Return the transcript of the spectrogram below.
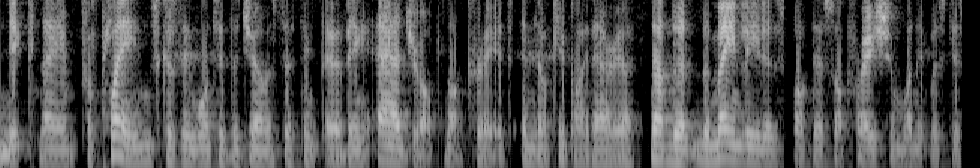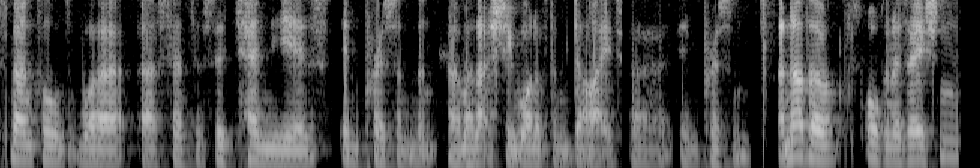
nickname for planes because they wanted the Germans to think they were being airdropped, not created in the occupied area. Now, the, the main leaders of this operation, when it was dismantled, were uh, sentenced to 10 years imprisonment, um, and actually one of them died uh, in prison. Another organization,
